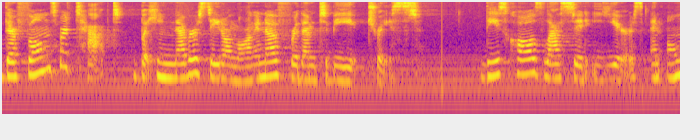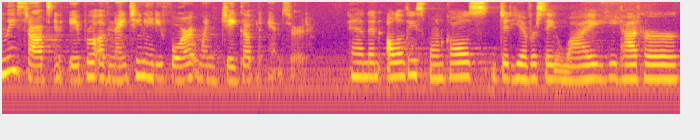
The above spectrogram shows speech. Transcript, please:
their phones were tapped, but he never stayed on long enough for them to be traced. These calls lasted years and only stopped in April of 1984 when Jacob answered. And in all of these phone calls, did he ever say why he had her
